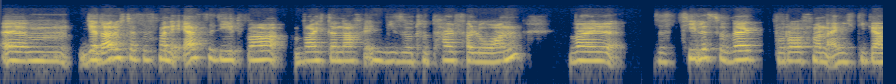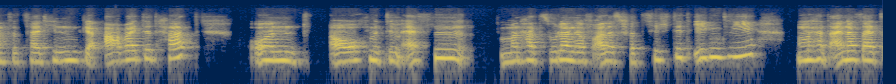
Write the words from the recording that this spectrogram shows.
Ähm, ja, dadurch, dass es meine erste Diät war, war ich danach irgendwie so total verloren, weil das Ziel ist so weg, worauf man eigentlich die ganze Zeit hingearbeitet hat. Und auch mit dem Essen, man hat so lange auf alles verzichtet irgendwie. Und man hat einerseits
